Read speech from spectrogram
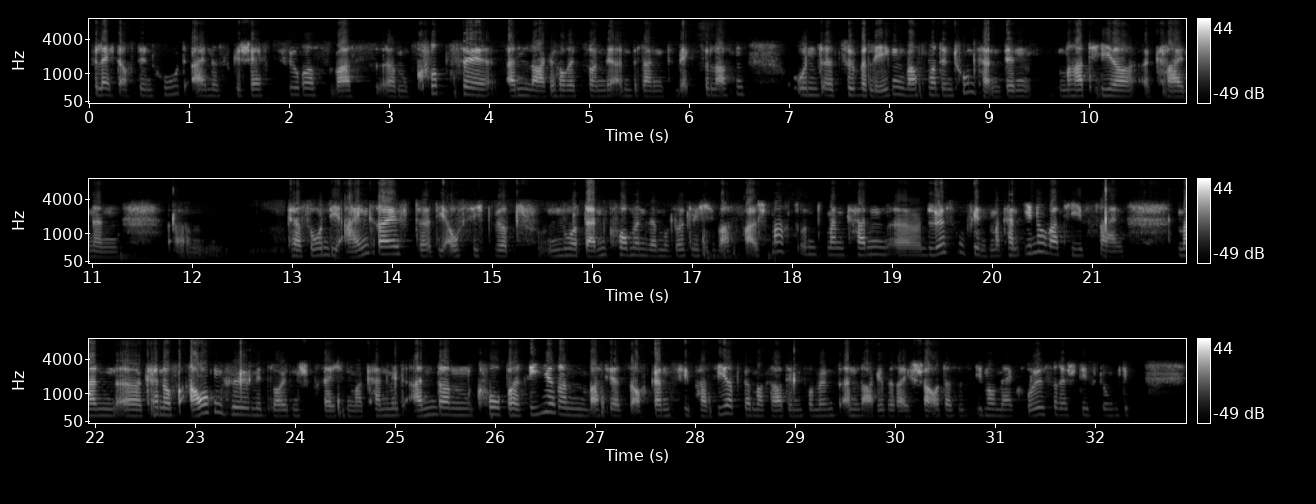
vielleicht auch den Hut eines Geschäftsführers, was ähm, kurze Anlagehorizonte anbelangt, wegzulassen und äh, zu überlegen, was man denn tun kann. Denn man hat hier keinen ähm, Person, die eingreift. Die Aufsicht wird nur dann kommen, wenn man wirklich was falsch macht und man kann äh, Lösungen finden. Man kann innovativ sein. Man äh, kann auf Augenhöhe mit Leuten sprechen. Man kann mit anderen kooperieren, was jetzt auch ganz viel passiert, wenn man gerade im Vermögensanlagebereich schaut, dass es immer mehr größere Stiftungen gibt,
